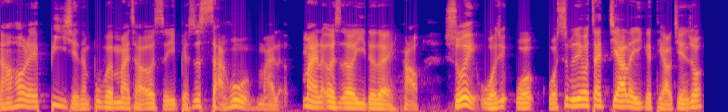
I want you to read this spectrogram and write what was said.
然后呢，避险的部分卖超二十亿，表示散户买了卖了二十二亿，对不对？好，所以我就我我是不是又再加了一个条件，说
